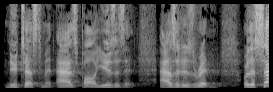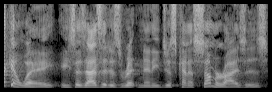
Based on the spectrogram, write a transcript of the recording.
New Testament as Paul uses it, as it is written. Or the second way, he says, as it is written, and he just kind of summarizes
